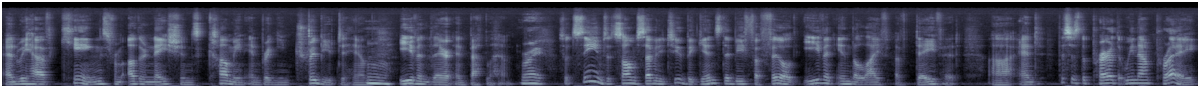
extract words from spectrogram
and we have kings from other nations coming and bringing tribute to him, even there in Bethlehem. Right. So it seems that Psalm 72 begins to be fulfilled even in the life of David. Uh, and this is the prayer that we now pray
